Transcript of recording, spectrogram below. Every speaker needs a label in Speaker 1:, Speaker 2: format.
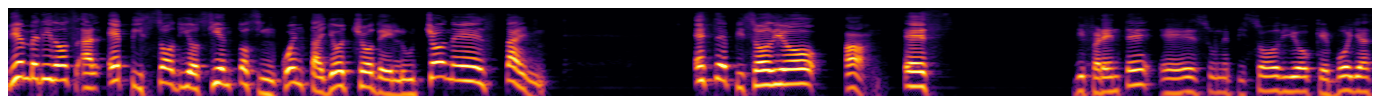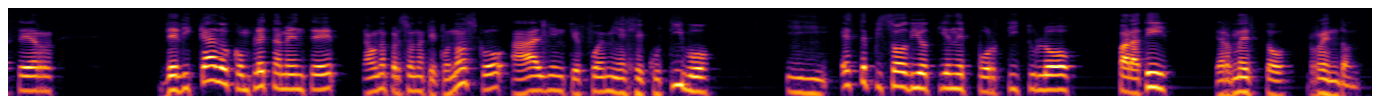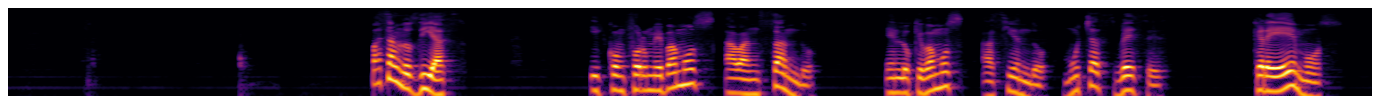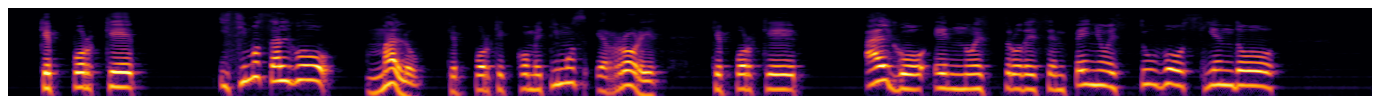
Speaker 1: Bienvenidos al episodio 158 de Luchones Time. Este episodio ah, es diferente, es un episodio que voy a hacer dedicado completamente a una persona que conozco, a alguien que fue mi ejecutivo y este episodio tiene por título Para ti, Ernesto Rendón. Pasan los días y conforme vamos avanzando en lo que vamos haciendo, muchas veces creemos que porque hicimos algo malo, que porque cometimos errores, que porque algo en nuestro desempeño estuvo siendo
